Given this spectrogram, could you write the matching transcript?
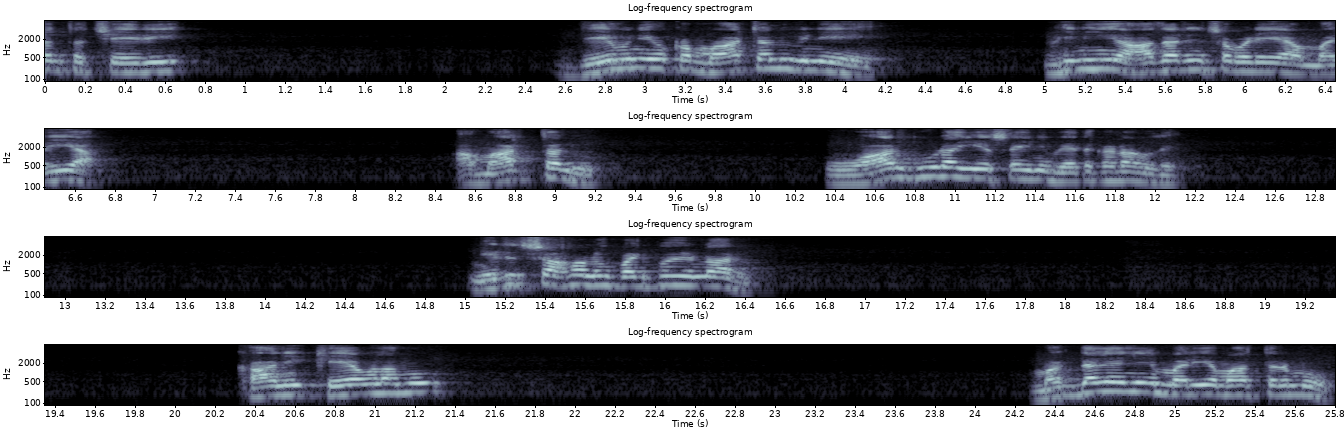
చెంత చేరి దేవుని యొక్క మాటలు విని విని ఆదరించబడే ఆ మరియా ఆ మార్తలు వారు కూడా ఏసైని వెతకడం లేదు. నిరుత్సాహంలో పడిపోయి ఉన్నారు. కానీ కేవలము మగ్ధలేనే మరియ మాత్రము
